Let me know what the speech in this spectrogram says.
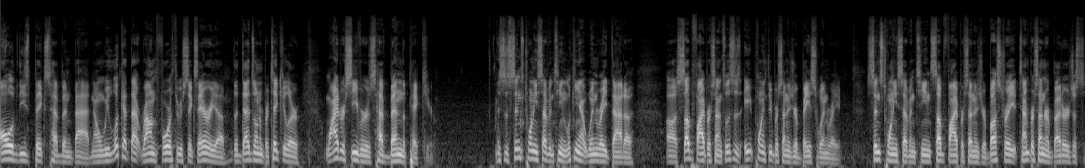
all of these picks have been bad. Now, when we look at that round four through six area, the dead zone in particular, wide receivers have been the pick here. This is since 2017, looking at win rate data, uh, sub 5%. So this is 8.3% is your base win rate. Since 2017, sub 5% is your bust rate. 10% or better is just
